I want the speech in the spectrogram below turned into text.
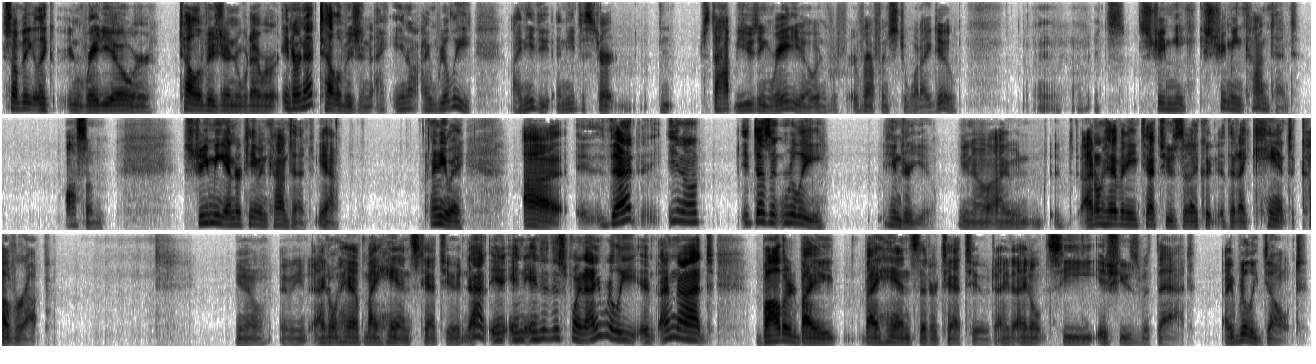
Something like in radio or television or whatever, internet television. I, you know, I really I need to I need to start stop using radio in, re- reference to what I do. Uh, It's streaming streaming content. Awesome. Streaming entertainment content. Yeah anyway, uh, that you know, it doesn't really hinder you. You know, I I don't have any tattoos that I could that I can't cover up. You know, I mean, I don't have my hands tattooed. Not, and, and at this point, I really, I'm not bothered by by hands that are tattooed. I, I don't see issues with that. I really don't.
